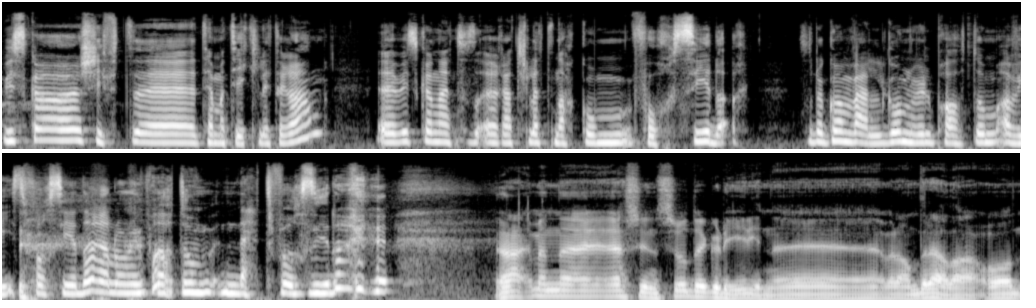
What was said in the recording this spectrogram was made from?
Vi skal skifte tematikk litt. grann. Eh, Vi skal rett og slett snakke om forsider. Så du kan velge om du vil prate om avisforsider, eller om du vil prate om nettforsider. Nei, men eh, jeg syns jo det glir inn i hverandre, jeg, da. Og,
